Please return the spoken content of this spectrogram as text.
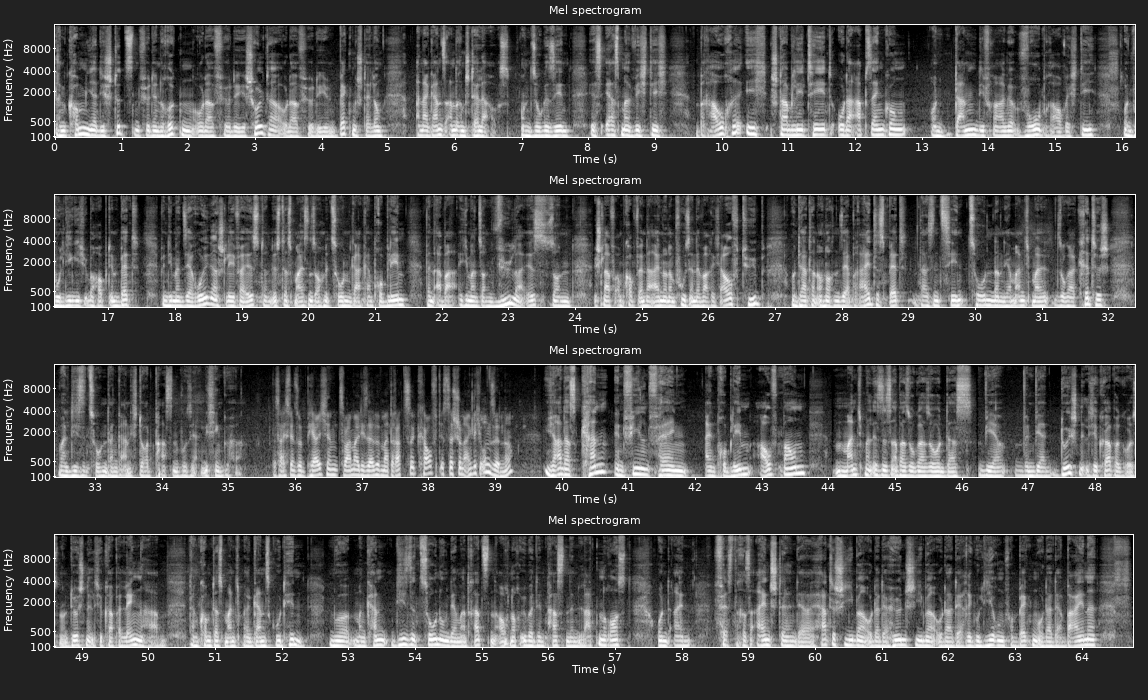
dann kommen ja die Stützen für den Rücken oder für die Schulter oder für die Beckenstellung an einer ganz anderen Stelle aus. Und so gesehen ist erstmal wichtig, brauche ich Stabilität oder Absenkung und dann die Frage, wo brauche ich die und wo liege ich überhaupt im Bett? Wenn jemand sehr ruhiger Schläfer ist, dann ist das meistens auch mit Zonen gar kein Problem. Wenn aber jemand so ein Wühler ist, so ein ich schlafe am Kopfende ein und am Fußende wache ich auf Typ und der hat dann auch noch ein sehr breites Bett, da sind zehn Zonen dann ja manchmal sogar kritisch, weil diese Zonen dann gar nicht dort passen, wo sie eigentlich hingehören. Das heißt, wenn so ein Pärchen zweimal dieselbe Matratze kauft, ist das schon eigentlich Unsinn, ne? Ja, das kann in vielen Fällen ein Problem aufbauen. Manchmal ist es aber sogar so, dass wir, wenn wir durchschnittliche Körpergrößen und durchschnittliche Körperlängen haben, dann kommt das manchmal ganz gut hin. Nur man kann diese Zonung der Matratzen auch noch über den passenden Lattenrost und ein festeres Einstellen der Härteschieber oder der Höhenschieber oder der Regulierung vom Becken oder der Beine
